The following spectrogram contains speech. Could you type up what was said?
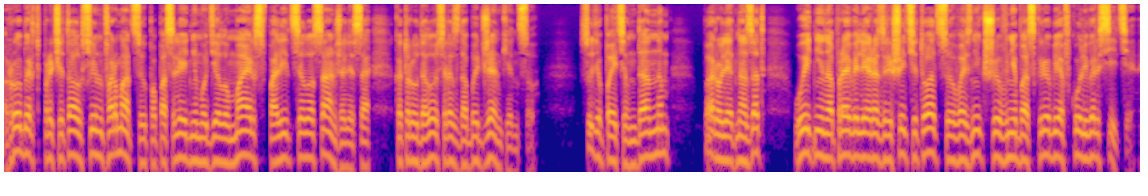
Роберт прочитал всю информацию по последнему делу Майерс в полиции Лос-Анджелеса, которую удалось раздобыть Дженкинсу. Судя по этим данным, пару лет назад Уитни направили разрешить ситуацию, возникшую в небоскребе в Кульвер-Сити.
